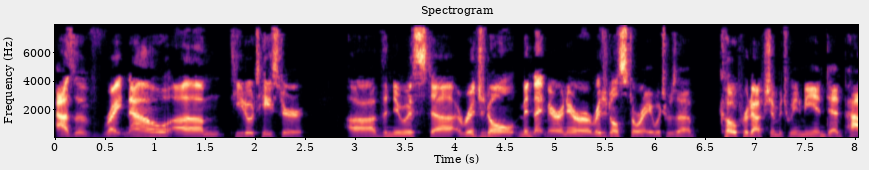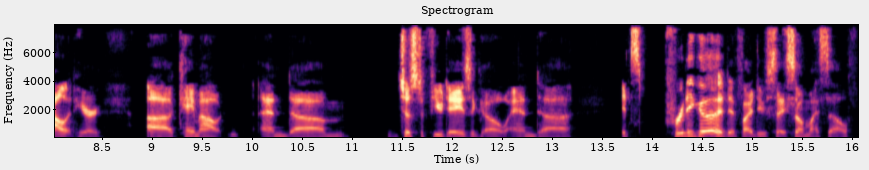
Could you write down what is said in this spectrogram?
As of right now, um, Tito Taster, uh, the newest uh, original Midnight Marinara original story, which was a co-production between me and Dead Palette here, uh, came out and um, just a few days ago, and uh, it's pretty good, if I do say so myself.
